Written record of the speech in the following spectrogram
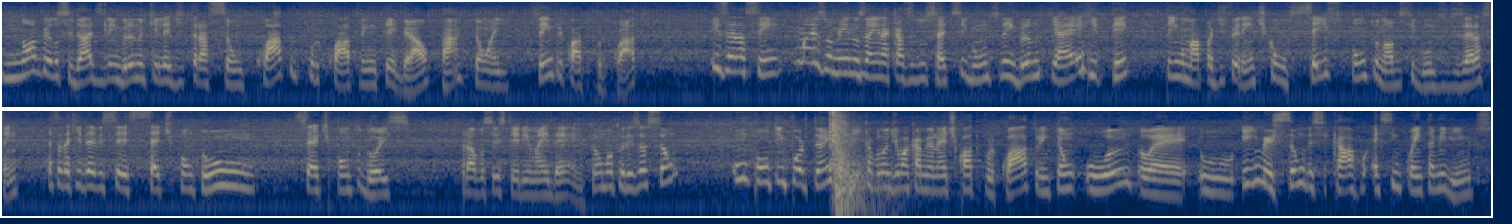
9 velocidades, lembrando que ele é de tração 4x4 integral, tá? Então aí sempre 4x4. E 0 a 100 mais ou menos aí na casa dos 7 segundos, lembrando que a RT tem um mapa diferente com 6.9 segundos de 0 a 100. Essa daqui deve ser 7.1, 7.2, para vocês terem uma ideia. Então motorização um ponto importante, a gente está falando de uma caminhonete 4x4, então o, é, o, a imersão desse carro é 50 milímetros,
